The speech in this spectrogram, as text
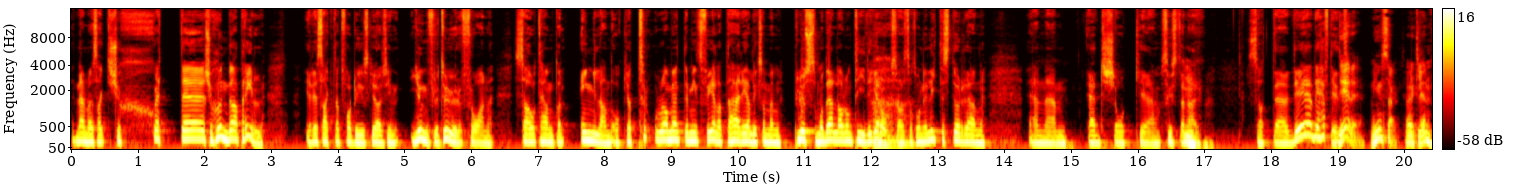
närmare sagt 26, 27 april, är det sagt att fartyget ska göra sin jungfrutur från Southampton, England. Och Jag tror, om jag inte minns fel, att det här är liksom en plusmodell av de tidigare Ah. också. Så att hon är lite större än, än um, Edge och uh, systern Mm. här. Så att, uh, det, det är häftigt. Det är det, minst sagt. Verkligen.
